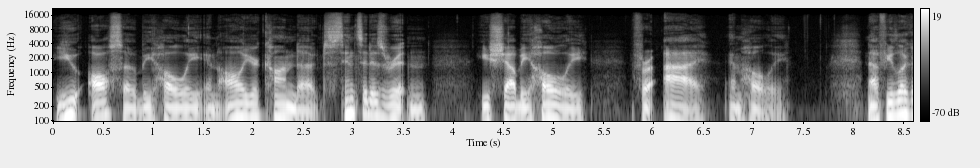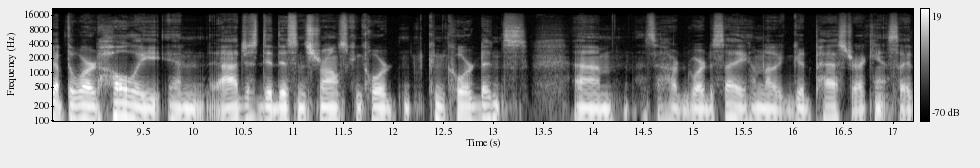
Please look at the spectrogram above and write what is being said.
you also be holy in all your conduct, since it is written, you shall be holy, for I am holy." Now, if you look up the word holy, and I just did this in Strong's Concord, Concordance, um, that's a hard word to say. I'm not a good pastor. I can't say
